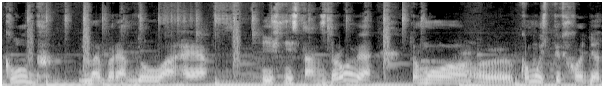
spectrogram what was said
клуб. Ми беремо до уваги їхній стан здоров'я. Тому е, комусь підходять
